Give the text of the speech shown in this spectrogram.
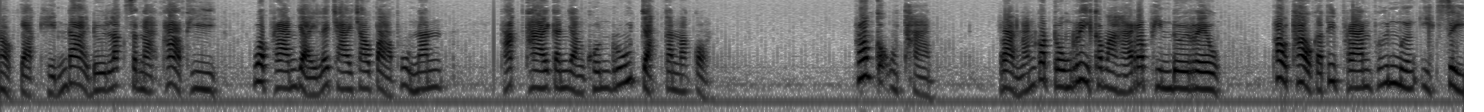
นอกจากเห็นได้โดยลักษณะท่าทีว่าพรานใหญ่และชายชาวป่าผู้นั้น ทักทายกันอย่างคนรู้จักกันมาก่อน พร้อมกับอุทาน ร่างนั้นก็ตรงรีเข้ามาหารพินโดยเร็ว เท่าๆกับที่พรานพื้นเมืองอีกสี่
